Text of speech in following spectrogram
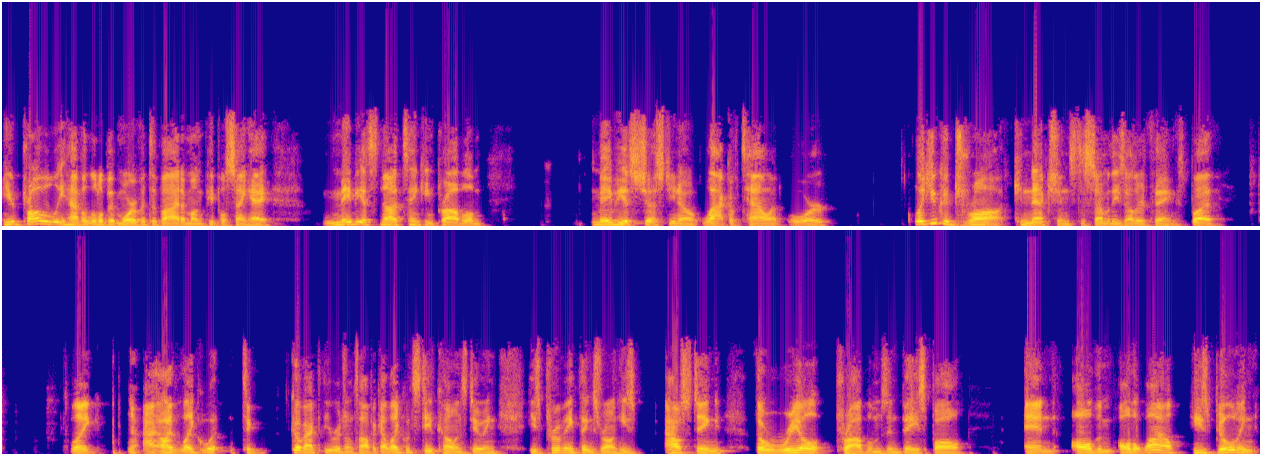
you'd probably have a little bit more of a divide among people saying, hey, maybe it's not a tanking problem. Maybe it's just, you know, lack of talent or like you could draw connections to some of these other things, but like I, I like what to go back to the original topic. I like what Steve Cohen's doing. He's proving things wrong. He's ousting the real problems in baseball, and all the all the while he's building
